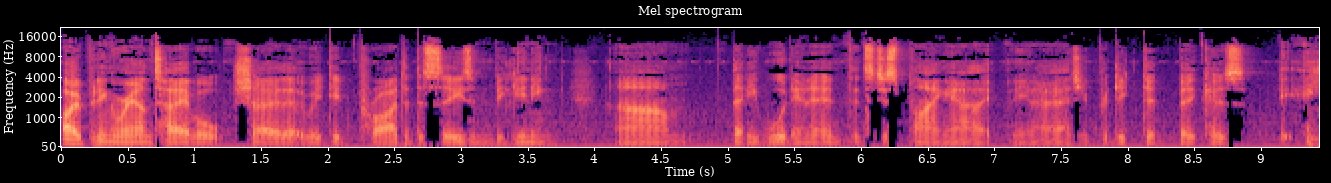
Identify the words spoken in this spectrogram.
opening roundtable show that we did prior to the season beginning, um, that he would, and it's just playing out, you know, as you predicted, because he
